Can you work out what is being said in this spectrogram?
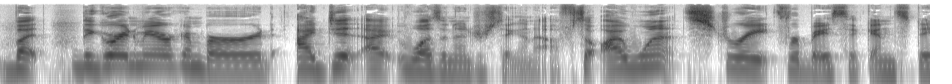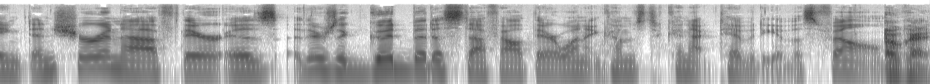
but the great american bird i did i it wasn't interesting enough so i went straight for basic instinct and sure enough there is there's a good bit of stuff out there when it comes to connectivity of this film Okay.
